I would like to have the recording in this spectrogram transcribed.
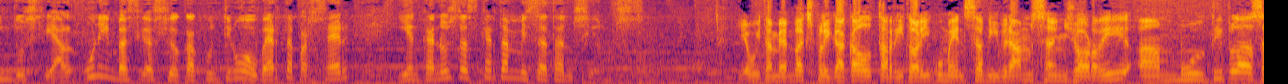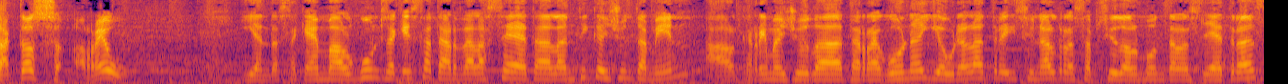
industrial. Una investigació que continua oberta, per cert, i en què no es descarten més detencions. I avui també hem d'explicar que el territori comença a vibrar amb Sant Jordi amb múltiples actes arreu. I en destaquem alguns aquesta tarda a les 7 a l'antic Ajuntament, al carrer Major de Tarragona, hi haurà la tradicional recepció del món de les lletres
